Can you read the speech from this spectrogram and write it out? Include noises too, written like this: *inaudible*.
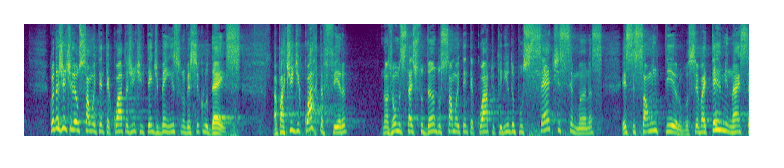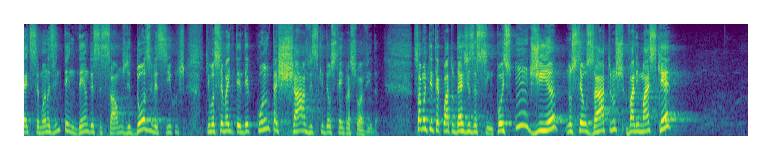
Quando a gente lê o Salmo 84, a gente entende bem isso no versículo 10. A partir de quarta-feira, nós vamos estar estudando o Salmo 84, querido, por sete semanas esse salmo inteiro. Você vai terminar as sete semanas entendendo esses salmos de 12 versículos, que você vai entender quantas chaves que Deus tem para a sua vida. Salmo 84, 10 diz assim: Pois um dia nos teus atos vale mais que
